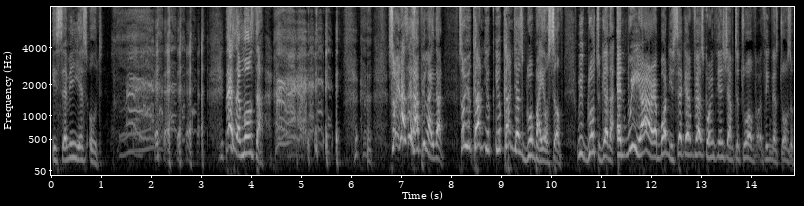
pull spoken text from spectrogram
is seven years old? That's a monster. so it doesn't happen like that. So you can't you, you can't just grow by yourself. We grow together, and we are a body. Second, First Corinthians chapter twelve, I think verse twelve. So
